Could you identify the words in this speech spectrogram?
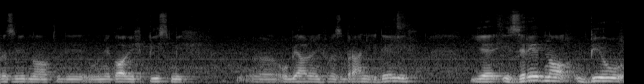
razvidno tudi v njegovih pismih, objavljenih v zbranih delih, je izredno bil uh,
